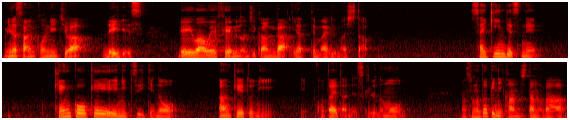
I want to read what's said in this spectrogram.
皆さんこんにちは。レイです。令和 FM の時間がやってまいりました。最近ですね健康経営についてのアンケートに答えたんですけれどもその時に感じたのが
